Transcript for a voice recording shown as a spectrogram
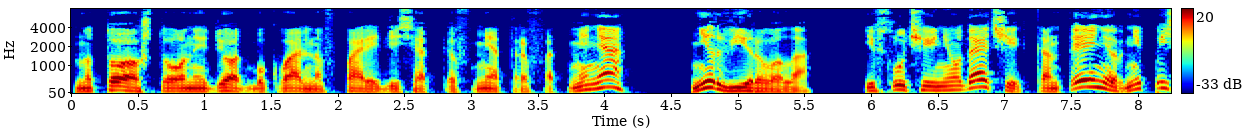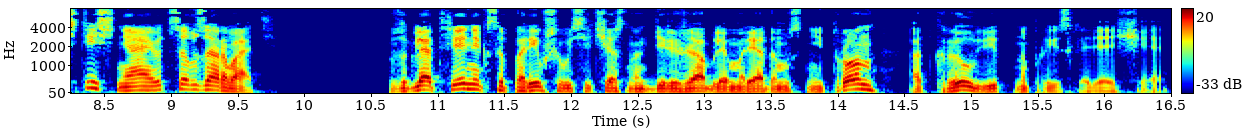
но то, что он идет буквально в паре десятков метров от меня, нервировало. И в случае неудачи контейнер не постесняются взорвать. Взгляд Феникса, парившего сейчас над дирижаблем рядом с нейтрон, открыл вид на происходящее.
